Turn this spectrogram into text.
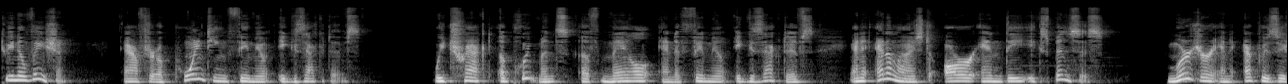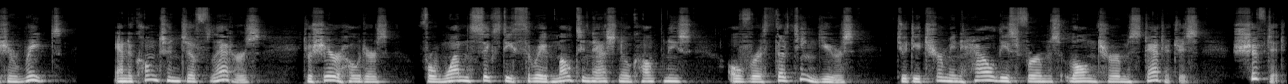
to innovation after appointing female executives. We tracked appointments of male and female executives and analyzed R&D expenses, merger and acquisition rates, and the content of letters to shareholders for 163 multinational companies over 13 years to determine how these firms' long-term strategies shifted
